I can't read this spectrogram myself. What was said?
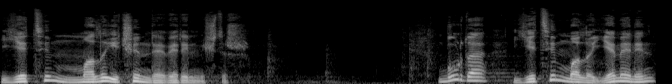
yetim malı için de verilmiştir. Burada yetim malı yemenin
